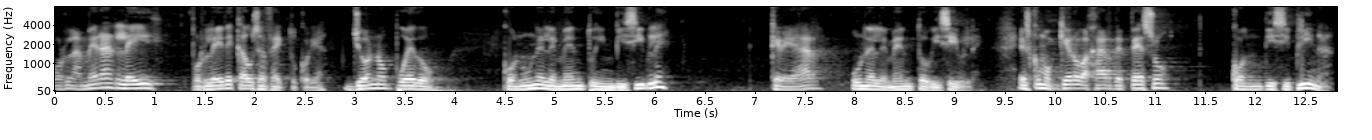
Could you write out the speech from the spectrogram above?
por la mera ley, por ley de causa-efecto, Corea, yo no puedo con un elemento invisible crear un elemento visible. Es como quiero bajar de peso con disciplina,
